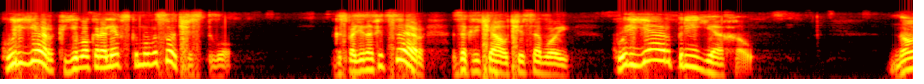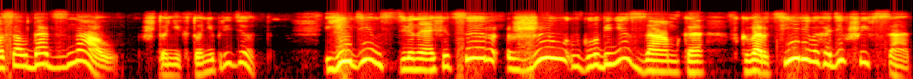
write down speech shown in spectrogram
«Курьер к его королевскому высочеству!» «Господин офицер!» — закричал часовой. «Курьер приехал!» Но солдат знал, что никто не придет. Единственный офицер жил в глубине замка, в квартире, выходившей в сад.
